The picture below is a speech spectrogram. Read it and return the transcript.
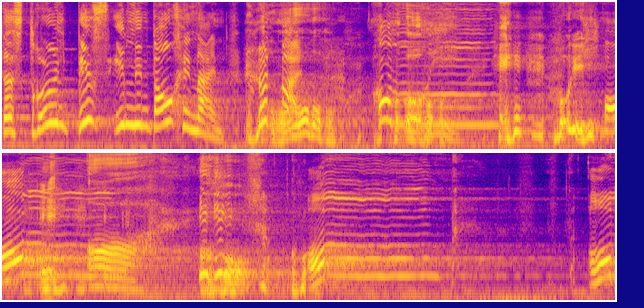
Das dröhnt bis in den Bauch hinein. Hört mal. Hum. Hui. Om.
